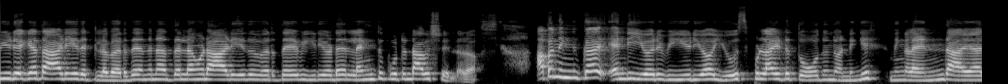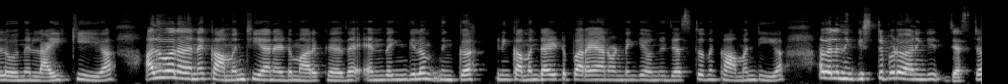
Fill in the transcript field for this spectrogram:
വീഡിയോക്കകത്ത് ആഡ് ചെയ്തിട്ടില്ല. വെറുതെ എന്തിനാ അതെല്ലാം കൂടെ ആഡ് ചെയ്ത് വെറുതെ വീഡിയോയുടെ ലെങ്ത് കൂട്ടേണ്ട ആവശ്യമില്ലല്ലോ. അപ്പൊ നിങ്ങൾക്ക് എന്റെ ഈ ഒരു വീഡിയോ യൂസ്ഫുൾ ആയിട്ട് തോന്നുന്നുണ്ടെങ്കിൽ നിങ്ങൾ എന്തായാലും ഒന്ന് ലൈക്ക് ചെയ്യുക. അതുപോലെ തന്നെ കമന്റ് ചെയ്യാനായിട്ട് മറക്കരുത്. എന്തെങ്കിലും നിങ്ങൾക്ക് ഇനി കമന്റ് ആയിട്ട് പറയാനുണ്ടെങ്കിൽ ഒന്ന് ജസ്റ്റ് ഒന്ന് കമന്റ് ചെയ്യുക. അതുപോലെ നിങ്ങൾക്ക് ഇഷ്ടപ്പെടുവാണെങ്കിൽ ജസ്റ്റ്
